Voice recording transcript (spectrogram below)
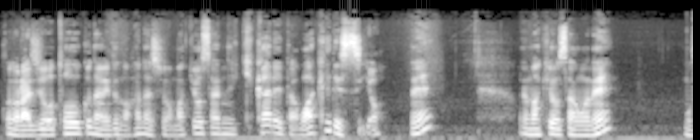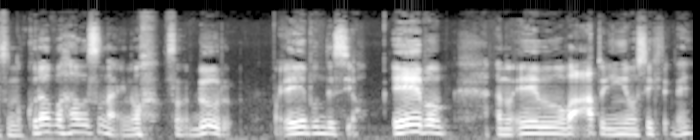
このラジオトーク内での話を牧雄さんに聞かれたわけですよ。ね。で、牧雄さんはね、もうそのクラブハウス内の そのルール、英文ですよ。英文。あの英文をわーっと引用してきてね。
